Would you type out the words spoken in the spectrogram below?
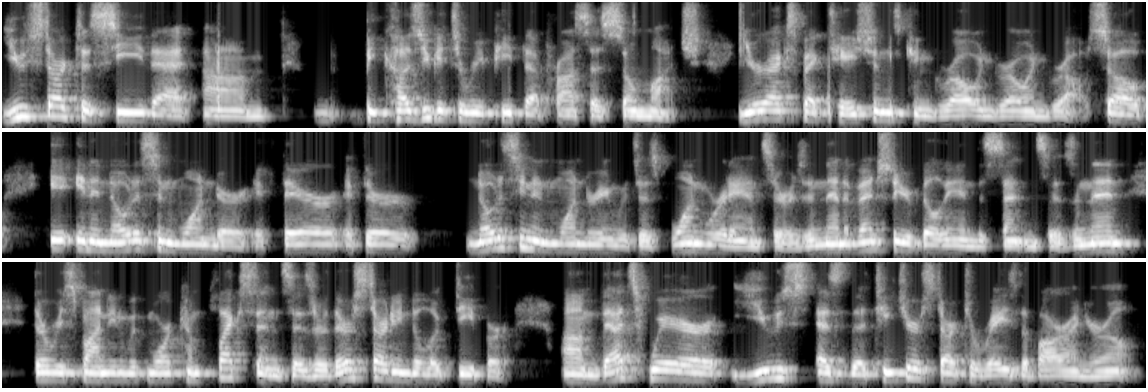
you start to see that um, because you get to repeat that process so much, your expectations can grow and grow and grow. So in a notice and wonder, if they're if they're noticing and wondering with just one word answers and then eventually you're building into sentences and then they're responding with more complex sentences or they're starting to look deeper. Um, that's where you as the teacher start to raise the bar on your own.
